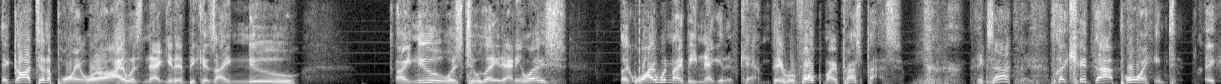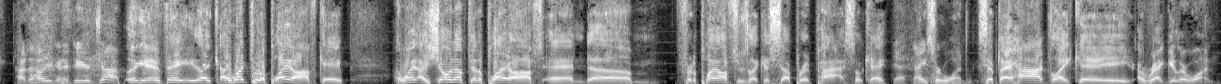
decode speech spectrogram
it got to the point where I was negative because I knew, I knew it was too late anyways. Like, why wouldn't I be negative, Cam? They revoked my press pass. Exactly. like at that point, like How the hell are you going to do your job? like if they like I went to a playoff game. I went I showed up to the playoffs and um, for the playoffs there's like a separate pass, okay? Yeah, nicer one. Except I had like a, a regular one.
